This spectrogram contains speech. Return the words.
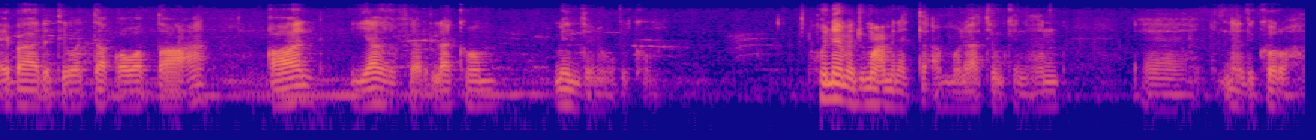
العبادة والتقوى والطاعة؟ قال يغفر لكم من ذنوبكم. هنا مجموعة من التأملات يمكن أن آه، نذكرها.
